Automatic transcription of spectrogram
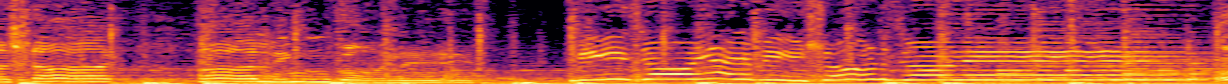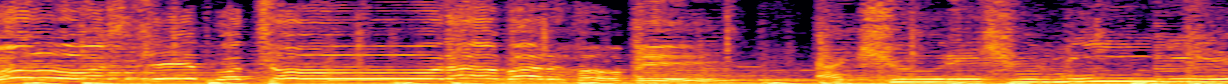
ভালোবাসার আলিঙ্গনে। বিজয়ের বিসর্জনে ও আসছে বছর আবার হবে। এক সুরে সুর মিলিয়ে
